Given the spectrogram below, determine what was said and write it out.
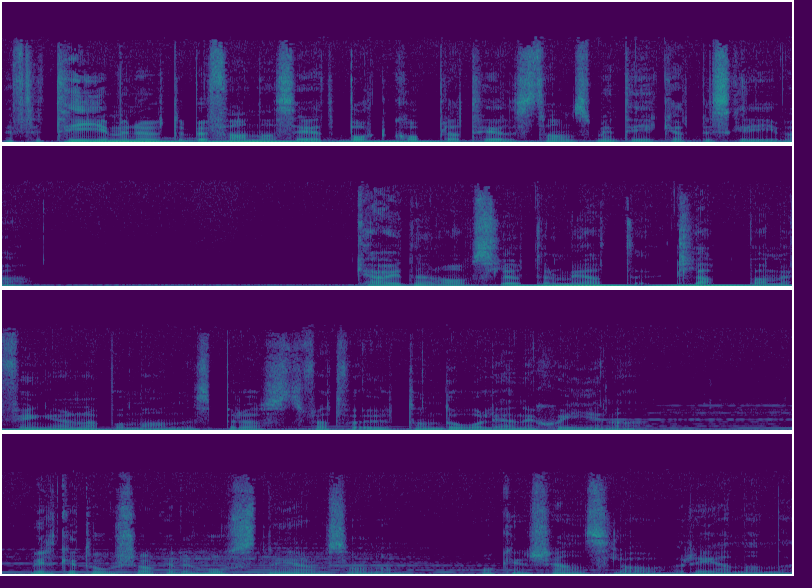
Efter tio minuter befann han sig i ett bortkopplat tillstånd som inte gick att beskriva. Guiden avslutade med att klappa med fingrarna på mannens bröst för att få ut de dåliga energierna. Vilket orsakade hostningar hos honom och en känsla av renande.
